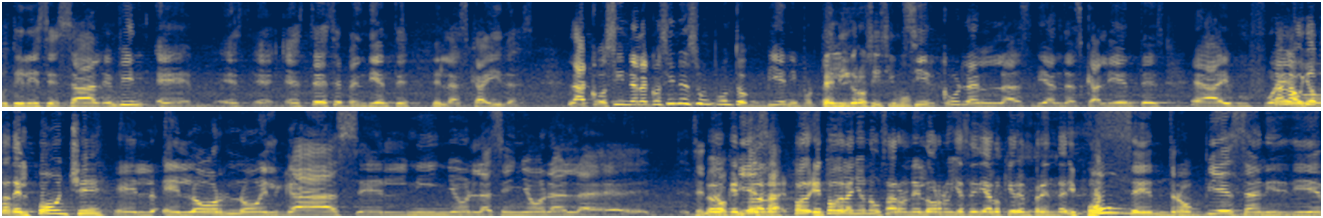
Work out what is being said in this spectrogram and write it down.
utilice sal, en fin, eh, estése pendiente de las caídas. La cocina, la cocina es un punto bien importante. Peligrosísimo. Circulan las viandas calientes, eh, hay fuego. Está la hoyota del ponche. El, el horno, el gas, el niño, la señora, la, eh, se Luego que en, tropieza, toda la- todo, en todo el año no usaron el horno y ese día lo quiero emprender y ¡pum! se tropiezan y, y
